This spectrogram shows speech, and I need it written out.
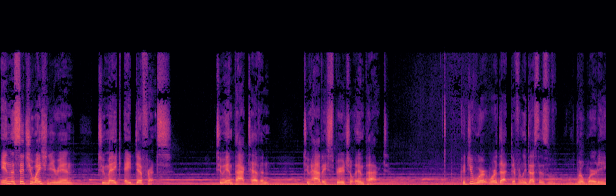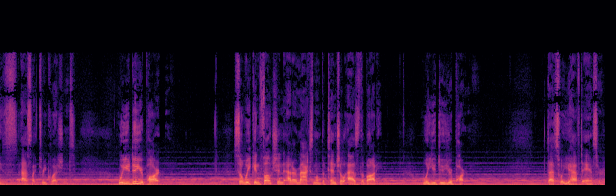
in the situation you're in, to make a difference, to impact heaven, to have a spiritual impact? Could you word, word that differently? Dust is real wordy. Asked like three questions. Will you do your part so we can function at our maximum potential as the body? Will you do your part? That's what you have to answer.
